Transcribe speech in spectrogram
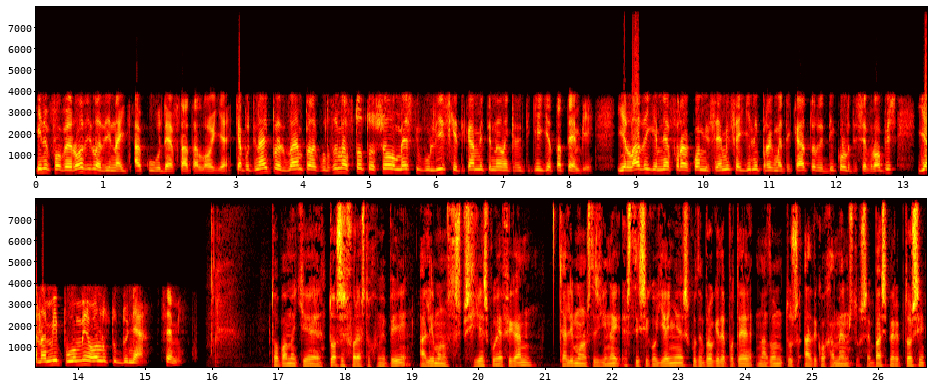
Είναι φοβερό δηλαδή να ακούγονται αυτά τα λόγια και από την άλλη πλευρά παρακολουθούμε αυτό το σώο μέσα στη Βουλή σχετικά με την ανακριτική για τα τέμπη. Η Ελλάδα για μια φορά ακόμη θέμη θα γίνει πραγματικά το ρεντίκολο της Ευρώπης για να μην πούμε όλο του ντουνιά. Θέμη. Το είπαμε και τόσες φορές το έχουμε πει, αλίμονος στις ψυχές που έφυγαν και αλίμονος στις, γυναί... στις οικογένειες που δεν πρόκειται ποτέ να δουν τους αδικοχαμένους τους. Σε πάση περιπτώσει,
